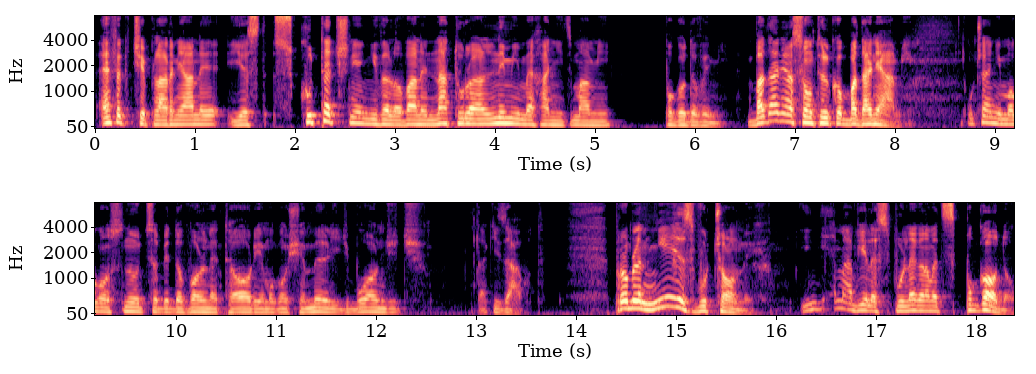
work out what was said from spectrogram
efekt cieplarniany jest skutecznie niwelowany naturalnymi mechanizmami pogodowymi. Badania są tylko badaniami. Uczeni mogą snuć sobie dowolne teorie, mogą się mylić, błądzić. Taki zawód. Problem nie jest w uczonych i nie ma wiele wspólnego nawet z pogodą.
